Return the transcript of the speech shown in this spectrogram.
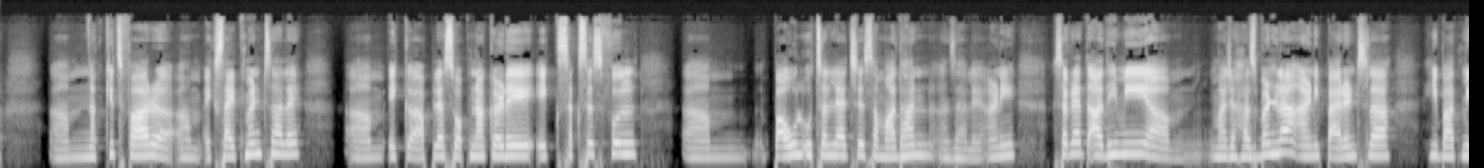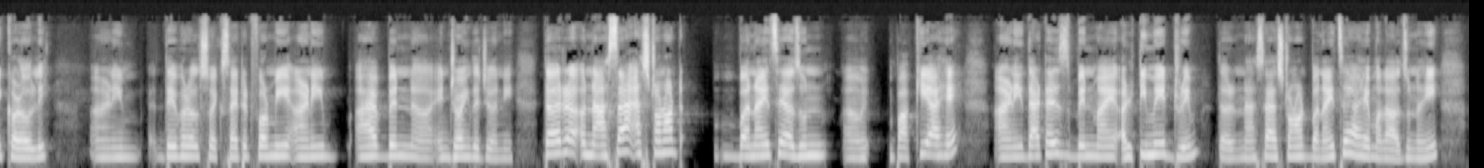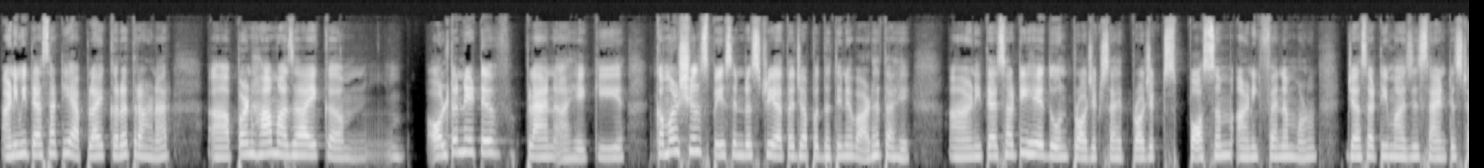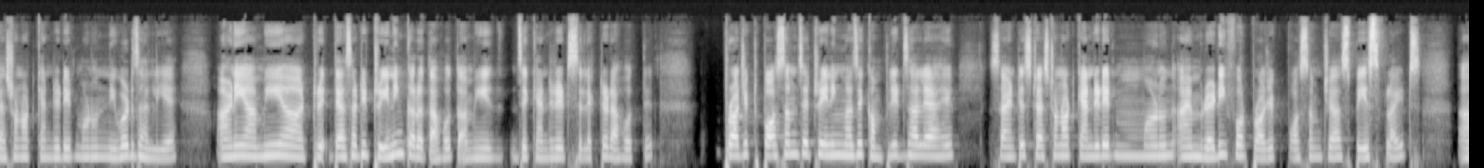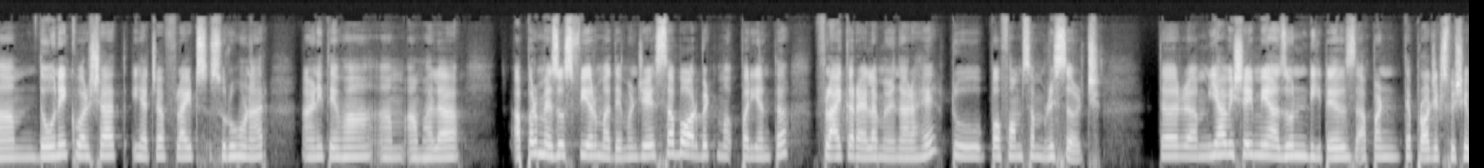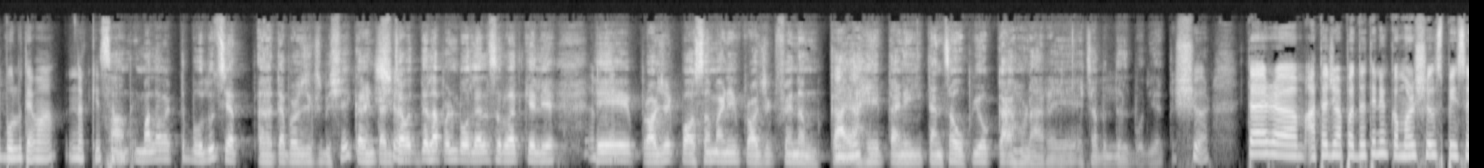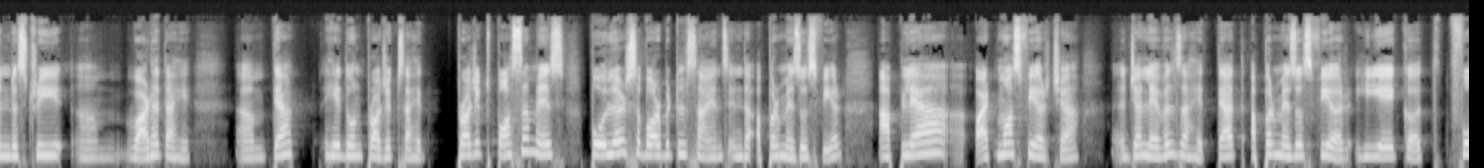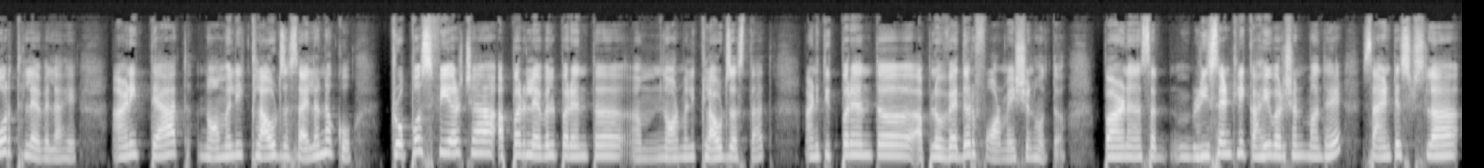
नक्कीच फार एक्साइटमेंट झालं आहे एक आपल्या स्वप्नाकडे एक सक्सेसफुल पाऊल उचलल्याचे समाधान झाले आणि सगळ्यात आधी मी माझ्या हजबंडला आणि पॅरेंट्सला ही बातमी कळवली. आणि दे were also excited for me आणि I have been enjoying the journey तर uh, नासा ॲस्ट्रॉनॉट बनायचे अजून uh, बाकी आहे. आणि that is been my ultimate dream तर नासा ॲस्ट्रॉनॉट बनायचे आहे मला अजूनही. आणि मी त्यासाठी अप्लाय करत राहणार. Uh, पण हा माझा एक um, ऑल्टरनेटिव्ह प्लॅन आहे की कमर्शियल स्पेस इंडस्ट्री आता ज्या पद्धतीने वाढत आहे आणि त्यासाठी हे दोन प्रोजेक्ट्स आहेत. प्रोजेक्ट्स पॉसम आणि फेनम म्हणून ज्यासाठी माझे सायंटिस्ट ॲस्ट्रॉनॉट कॅन्डिडेट म्हणून निवड झाली आहे. आणि आम्ही ट्रे त्यासाठी ट्रेनिंग करत आहोत. आम्ही जे कॅन्डिडेट सिलेक्टेड आहोत ते. प्रोजेक्ट पॉसमचे ट्रेनिंग माझे कंप्लीट झाले आहे. सायंटिस्ट ॲस्ट्रॉनॉट कॅन्डिडेट म्हणून I am ready for project पॉसमच्या space flights दोन एक वर्षात याच्या फ्लाईट्स सुरू होणार. आणि तेव्हा आम्हाला अपर मेझोस्फिअरमध्ये म्हणजे सब ऑर्बिट पर्यंत फ्लाय करायला मिळणार आहे टू परफॉर्म सम रिसर्च तर याविषयी मी अजून डिटेल्स आपण त्या प्रोजेक्ट विषयी बोलू तेव्हा नक्कीच मला वाटतं बोलूच यात त्या प्रोजेक्ट विषयी कारण त्यांच्याबद्दल आपण बोलायला सुरुवात केली आहे हे प्रोजेक्ट पॉसम आणि प्रोजेक्ट फेनम काय आहेत आणि त्यांचा उपयोग काय होणार आहे याच्याबद्दल बोलूयात. शुअर तर आता ज्या पद्धतीने कमर्शियल स्पेस इंडस्ट्री वाढत आहे त्या हे दोन प्रोजेक्ट्स आहेत. Project possum is polar suborbital science in the upper mesosphere आपल्या ॲटमॉस्फिअरच्या ज्या लेवल्स आहेत त्यात अपर मेझोस्फिअर ही एक फोर्थ लेवल आहे. आणि त्यात नॉर्मली क्लाउड्स असायला नको. ट्रोपोस्फिअरच्या अपर लेवलपर्यंत नॉर्मली क्लाउड्स असतात. आणि तिथपर्यंत आपलं वेदर फॉर्मेशन होतं. पण सद रिसेंटली काही वर्षांमध्ये सायंटिस्टला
